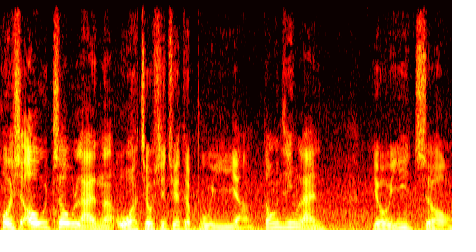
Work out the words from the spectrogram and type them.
或是欧洲蓝呢，我就是觉得不一样。东京蓝有一种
